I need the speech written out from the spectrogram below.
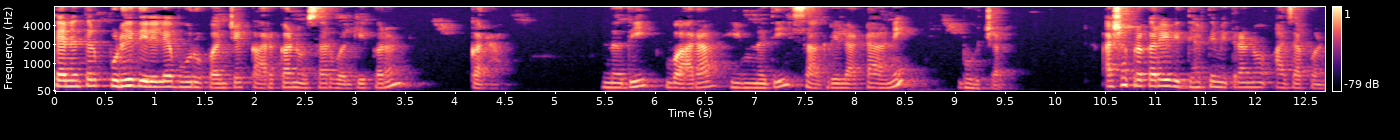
त्यानंतर पुढे दिलेल्या भूरूपांचे कारकानुसार वर्गीकरण करा. नदी वारा हिमनदी सागरी लाटा आणि भूजल. अशा प्रकारे विद्यार्थी मित्रांनो आज आपण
